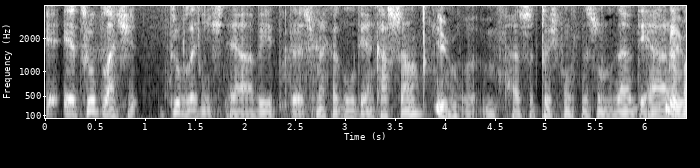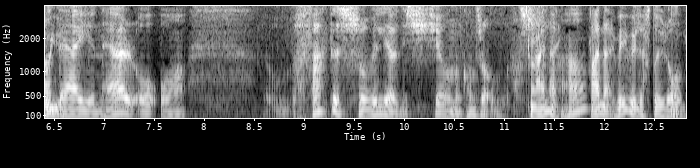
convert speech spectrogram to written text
Jeg tror blant ikke til at vi smekker god i en kassa. Jo. Altså, tørspunktene som du nevnte her, og bandagen her, og, og faktisk så vil jeg ikke gjøre noen kontroll. Altså. Nei, nei, nei, nei, vi vil ha styr om.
